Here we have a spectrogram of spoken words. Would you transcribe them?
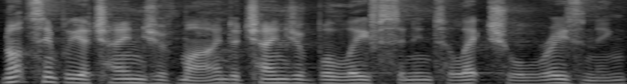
not simply a change of mind, a change of beliefs and intellectual reasoning?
